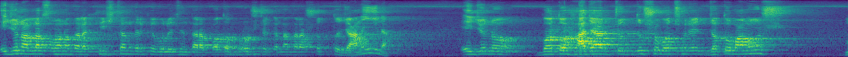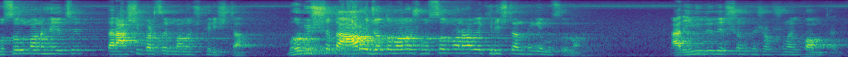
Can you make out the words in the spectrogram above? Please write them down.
এই জন্য আল্লাহ সুবহানাহু ওয়া তাআলা খ্রিস্টানদেরকে বলেছেন, তারা পথভ্রষ্ট কেন? তারা সত্য জানেই না। এই জন্য গত হাজার চোদ্দশো বছরে যত মানুষ মুসলমান হয়েছে, তার আশি পার্সেন্ট মানুষ খ্রিস্টান। ভবিষ্যতে আরও যত মানুষ মুসলমান হবে, খ্রিস্টান থেকে মুসলমান আর ইহুদিদের সংখ্যা সবসময় কম থাকে।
